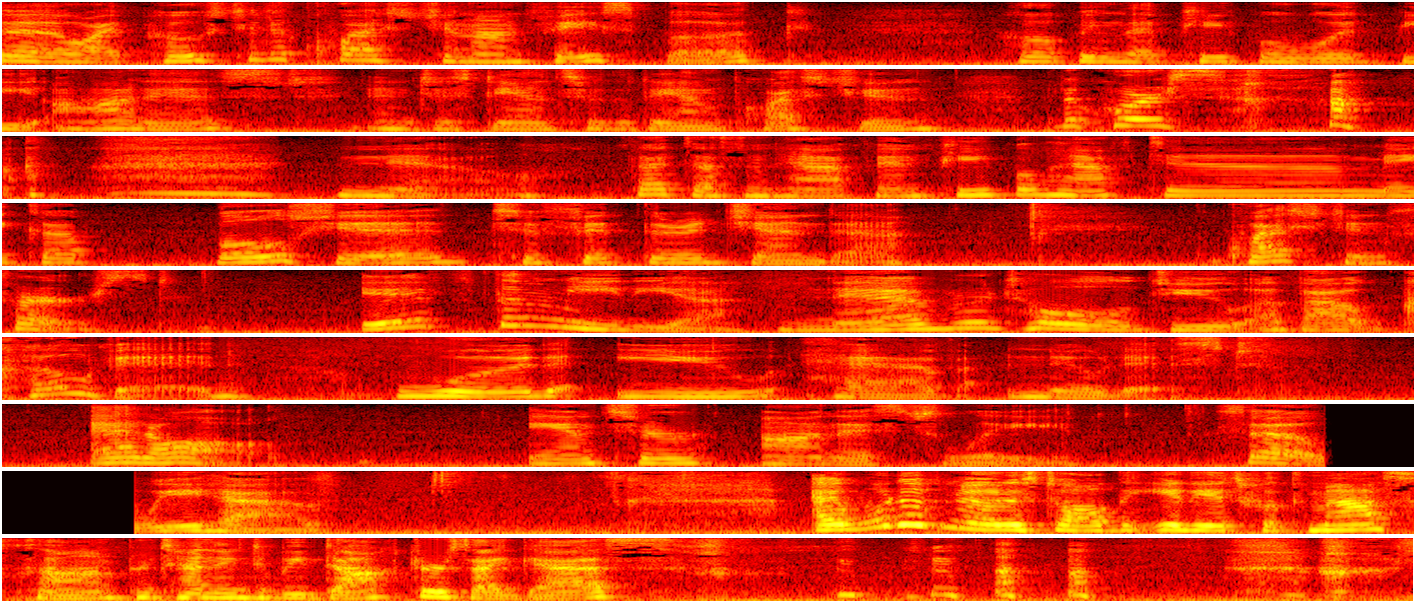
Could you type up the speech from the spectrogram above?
So I posted a question on Facebook, hoping that people would be honest and just answer the damn question. But of course, no, that doesn't happen. People have to make up bullshit to fit their agenda. Question first. If the media never told you about COVID, would you have noticed at all? Answer honestly. So, we have. I would have noticed all the idiots with masks on pretending to be doctors, I guess.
